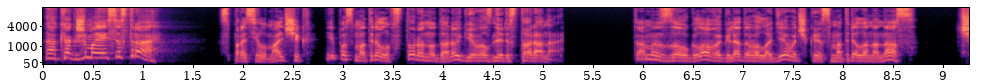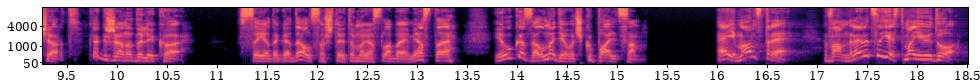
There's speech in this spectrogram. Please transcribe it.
«А как же моя сестра?» — спросил мальчик и посмотрел в сторону дороги возле ресторана. Там из-за угла выглядывала девочка и смотрела на нас. Чёрт, как же она далеко. Сэя догадался, что это моё слабое место, и указал на девочку пальцем. «Эй, монстры! Вам нравится есть мою еду?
